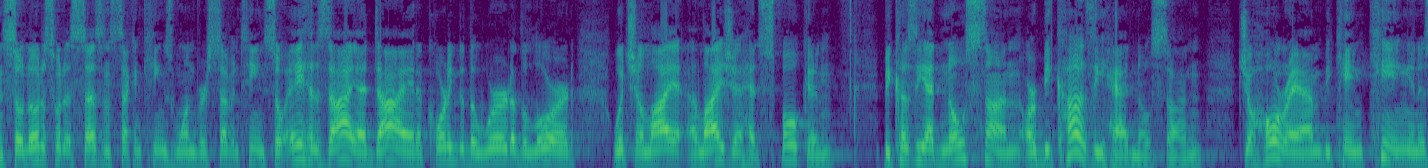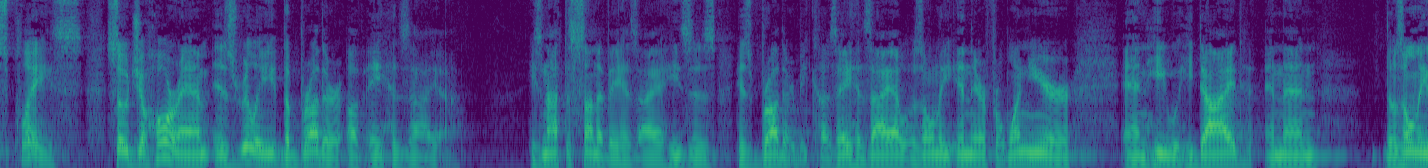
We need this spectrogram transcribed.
And so notice what it says in 2 Kings 1, verse 17. So Ahaziah died according to the word of the Lord which Elijah had spoken. Because he had no son, or because he had no son, Jehoram became king in his place. So Jehoram is really the brother of Ahaziah. He's not the son of Ahaziah, he's his, his brother because Ahaziah was only in there for one year and he, he died, and then there was only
